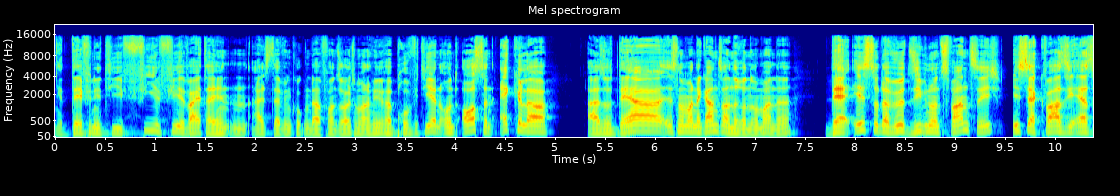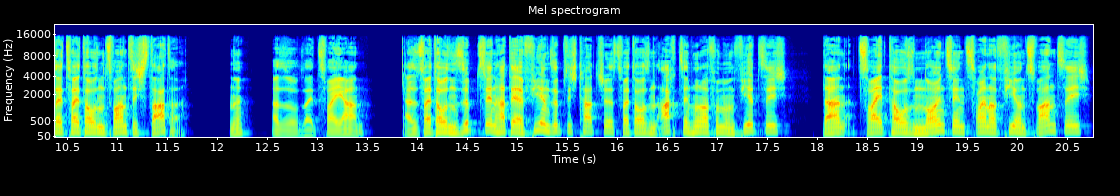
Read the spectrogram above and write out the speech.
definitiv viel, viel weiter hinten als Devin Cook. Und davon sollte man auf jeden Fall profitieren. Und Austin Eckler, also der ist nochmal eine ganz andere Nummer, ne? Der ist oder wird 27, ist ja quasi erst seit 2020 Starter, ne? Also seit zwei Jahren. Also 2017 hatte er 74 Touches, 2018 145, dann 2019 224.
